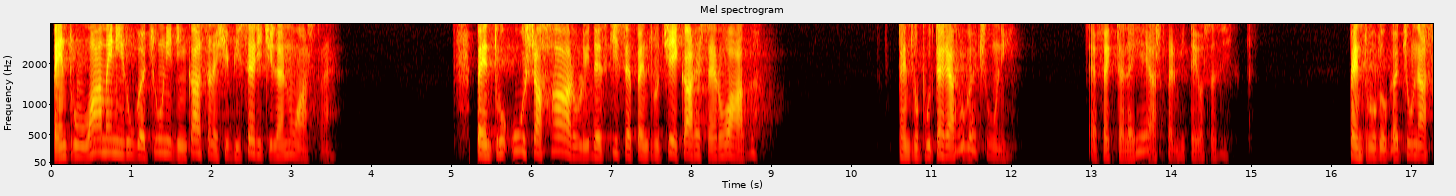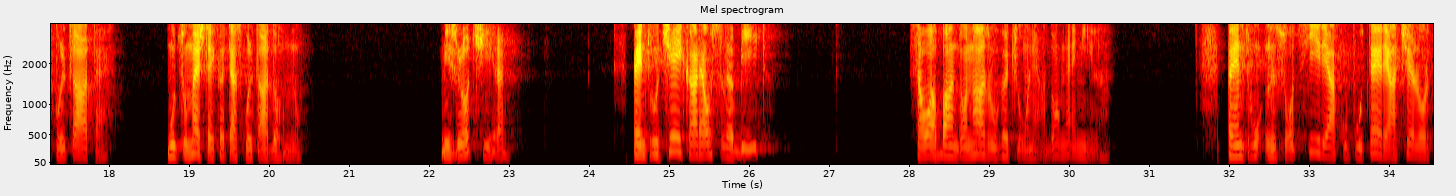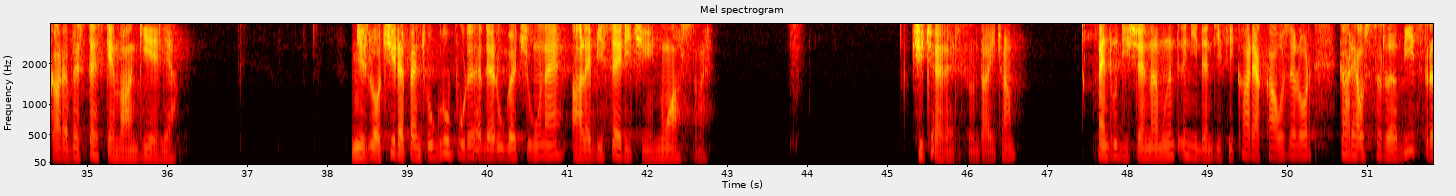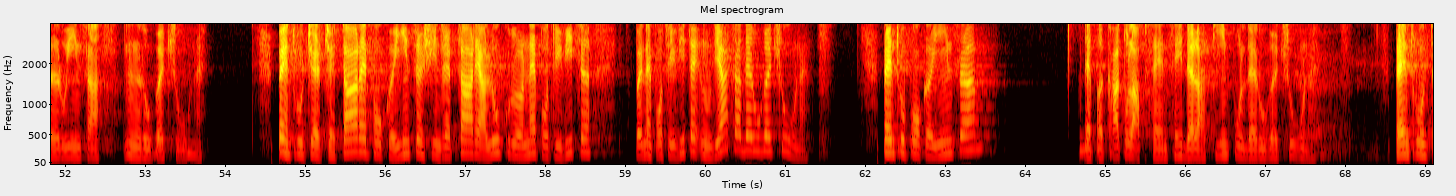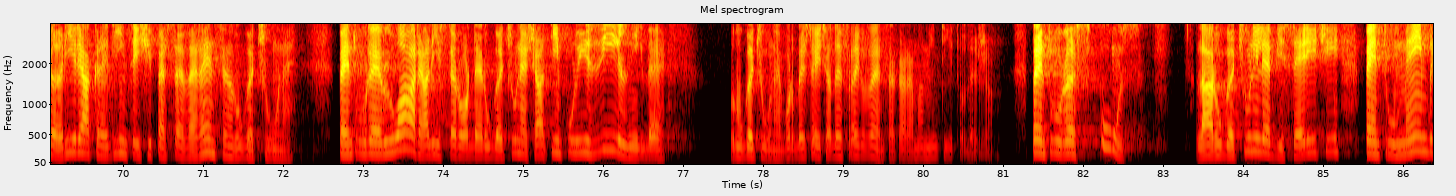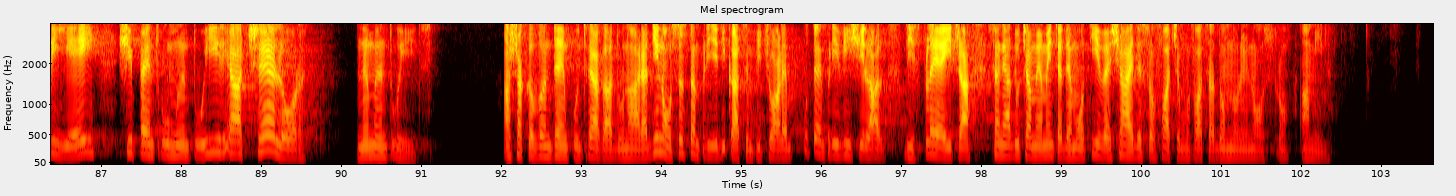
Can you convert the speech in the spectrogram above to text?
Pentru oamenii rugăciunii din casele și bisericile noastre. Pentru ușa harului deschise pentru cei care se roagă pentru puterea rugăciunii. Efectele ei aș permite eu să zic. Pentru rugăciune ascultate, mulțumește că te-a ascultat Domnul. Mijlocire. Pentru cei care au slăbit sau abandonat rugăciunea, Doamne ai milă. Pentru însoțirea cu puterea celor care vestesc Evanghelia mijlocire pentru grupurile de rugăciune ale bisericii noastre. Și cereri sunt aici, pentru discernământ în identificarea cauzelor care au străbit străruința în rugăciune. Pentru cercetare, pocăință și îndreptarea lucrurilor nepotrivite, nepotrivite în viața de rugăciune. Pentru pocăință de păcatul absenței de la timpul de rugăciune pentru întărirea credinței și perseverență în rugăciune, pentru reluarea listelor de rugăciune și a timpului zilnic de rugăciune. Vorbește aici de frecvența care am amintit-o deja. Pentru răspuns la rugăciunile bisericii, pentru membrii ei și pentru mântuirea celor nemântuiți. Așa că vă îndemn cu întreaga adunare. Din nou, să stăm ridicați în picioare. Putem privi și la display aici, să ne aducem aminte de motive și haide să o facem în fața Domnului nostru. Amin.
